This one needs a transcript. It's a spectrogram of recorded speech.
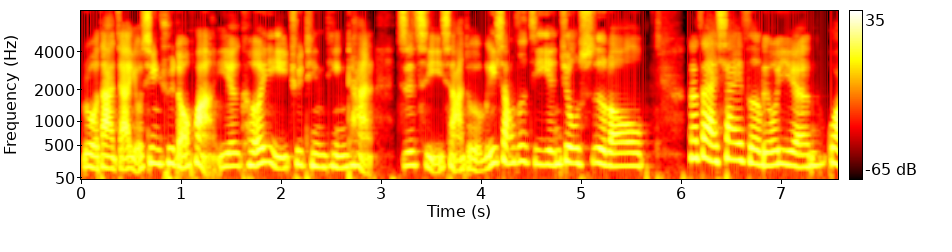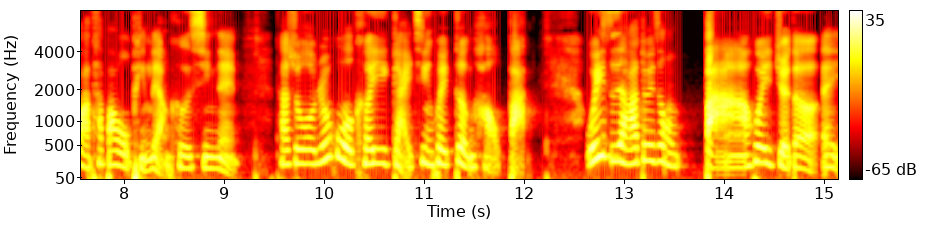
如果大家有兴趣的话，也可以去听听看，支持一下，就理想自己研究室喽。那在下一则留言，哇，他帮我评两颗星呢。他说：“如果可以改进，会更好吧？”我一直啊对这种“吧”会觉得，哎，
